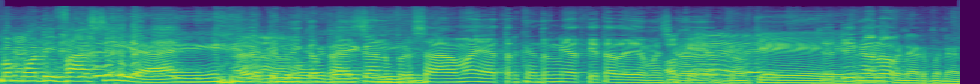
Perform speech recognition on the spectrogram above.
Memotivasi ya. ini. Tapi demi kebaikan bersama ya tergantung niat kita tuh ya mas. Oke, ya. Oke. Jadi benar, kalau benar benar.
